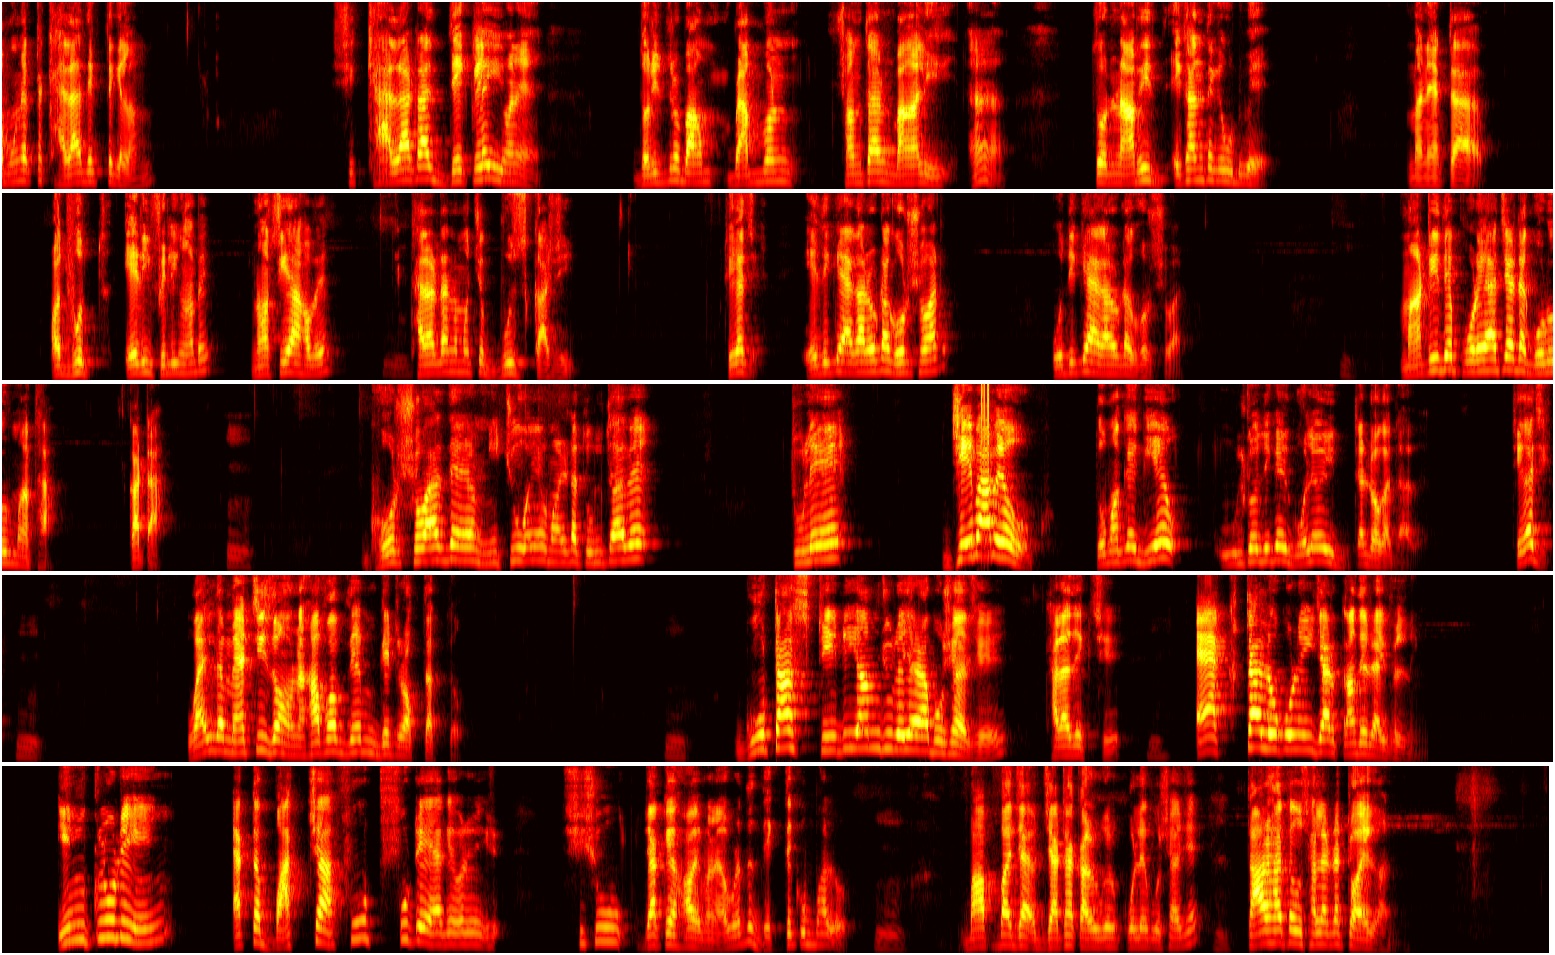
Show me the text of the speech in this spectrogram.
এমন একটা খেলা দেখতে গেলাম। সেই খেলাটা দেখলেই মানে দরিদ্র ব্রাহ্মণ সন্তান বাঙালি হ্যাঁ? তো নাভি এখান থেকে উঠবে। মানে একটা অদ্ভুত এরই ফিলিং হবে নসিয়া হবে। খেলাটার নাম হচ্ছে বুজ কাশি। ঠিক আছে? এদিকে এগারোটা ঘোড়সওয়ার ওদিকে এগারোটা ঘোড়সওয়ার। মাটিতে পড়ে আছে একটা গরুর মাথা কাটা। হুম। ঘোড়সওয়ারদের নিচু হয়ে মালটা তুলতে হবে। তুলে যেভাবে হোক তোমাকে গিয়ে উল্টো দিকের গোলে ওইটা ঢোকাতে হবে। ঠিক আছে? হুম। While the match is on half of them get রক্তাক্ত। গোটা স্টেডিয়াম জুড়ে যারা বসে আছে খেলা দেখছে। একটা লোকও নেই যার কাঁধে রাইফেল নেই। ইনক্লুডিং একটা বাচ্চা ফুট ফুটে একেবারে শিশু যাকে হয় মানে ওরা তো দেখতে খুব ভালো। হুম। বাপ বা জ্যা- জ্যাঠা কারুর কোলে বসে আছে তার হাতেও সালা একটা টয় গান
